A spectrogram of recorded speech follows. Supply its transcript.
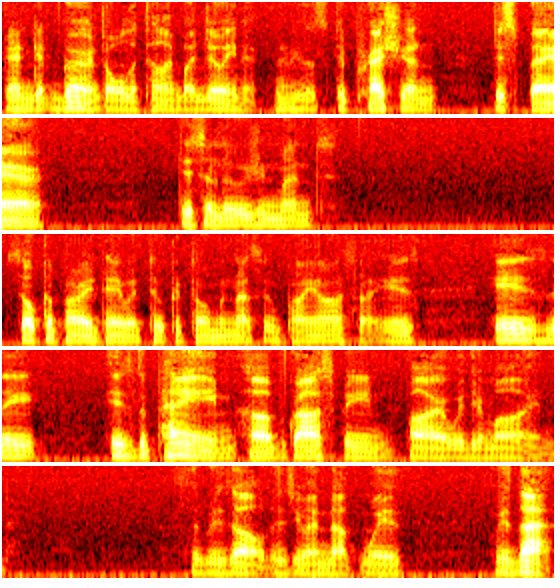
and get burnt all the time by doing it. This depression, despair, disillusionment, soka pariteva tukatomanasa upayasa is is the is the pain of grasping fire with your mind. The result is you end up with with that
